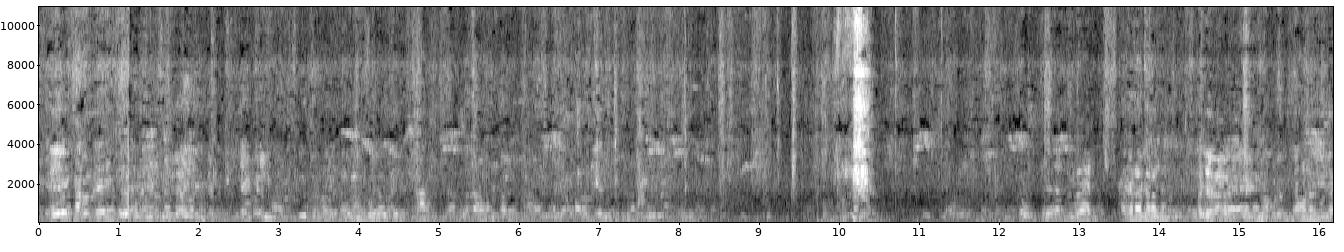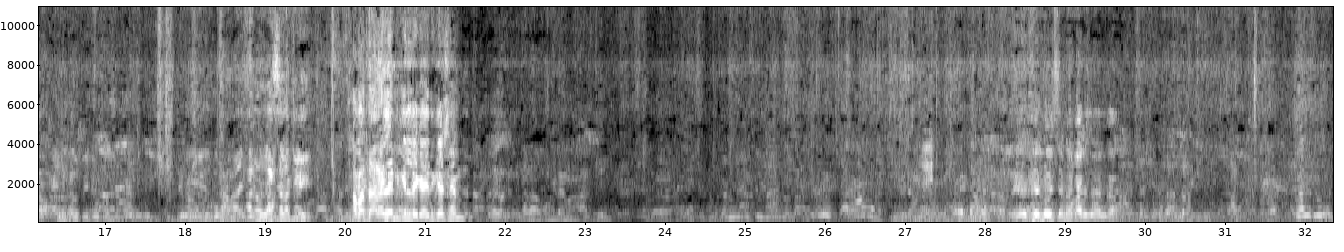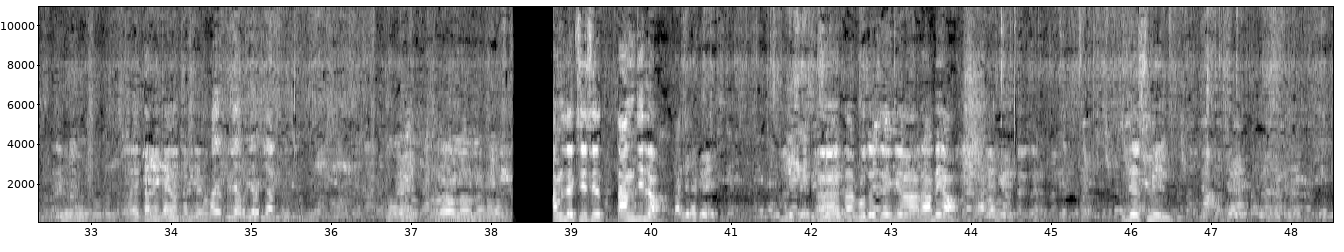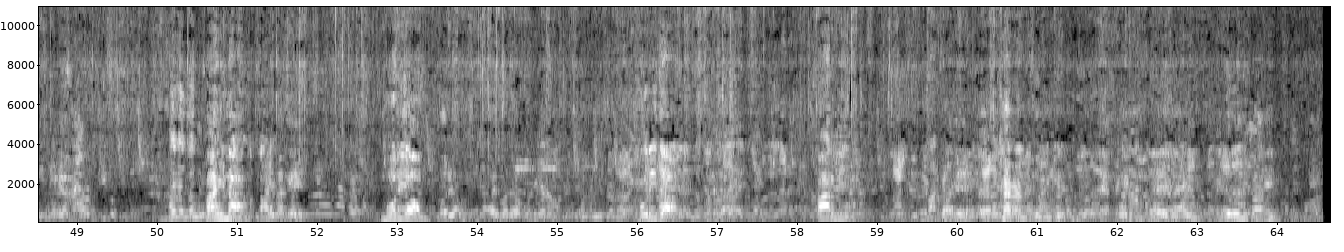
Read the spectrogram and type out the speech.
আবার দাঁড়াইলেন কি লেগে? এদিকে আসেন। যে লইছে না বাড়ি যাবেন গা। নাম লেখছি সে তানজিলা হ্যাঁ তারপর হচ্ছে গিয়া রাবেয়া। জেসমিন। ফাহিমা। মরিয়ম। ফরিদা। পারবিন খারান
